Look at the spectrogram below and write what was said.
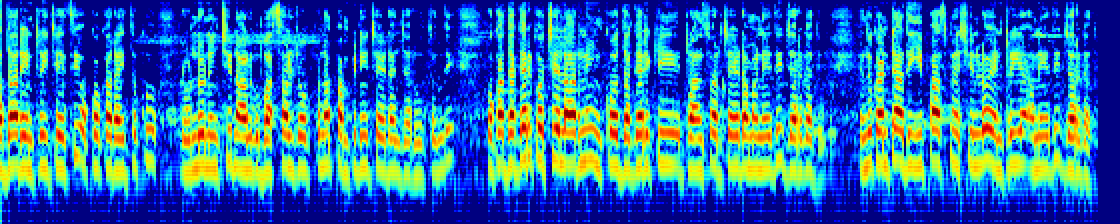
ఆధార్ ఎంట్రీ చేసి ఒక్కొక్క రైతుకు రెండు నుంచి నాలుగు బస్తాల చొప్పున పంపిణీ చేయడం జరుగుతుంది. ఒక దగ్గరికి వచ్చే లారిని ఇంకో దగ్గరికి ట్రాన్స్ఫర్ చేయడం అనేది జరగదు. ఎందుకంటే అది ఈ పాస్ మెషిన్లో ఎంట్రీ అనేది జరగదు.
